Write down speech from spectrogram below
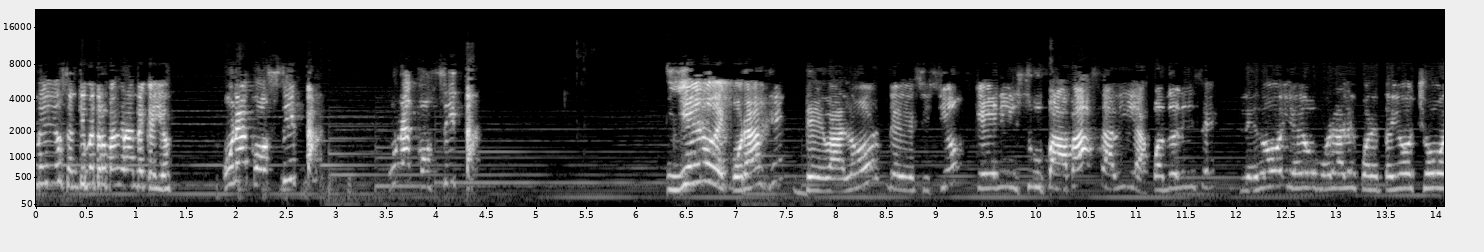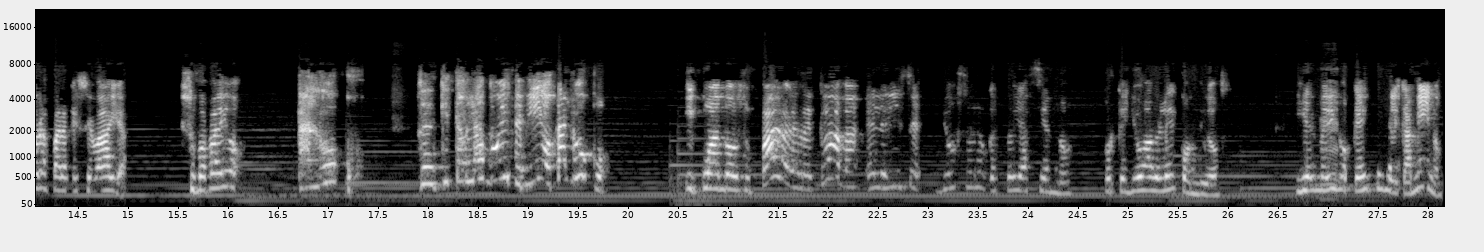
medio centímetro más grande que yo. Una cosita, una cosita. Lleno de coraje, de valor, de decisión que ni su papá sabía. Cuando él dice, le doy a Evo Morales 48 horas para que se vaya. Su papá dijo, está loco. ¿De qué está hablando este mío? Está loco. Y cuando su padre le reclama, él le dice, yo sé lo que estoy haciendo, porque yo hablé con Dios. Y él me dijo que este es el camino.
